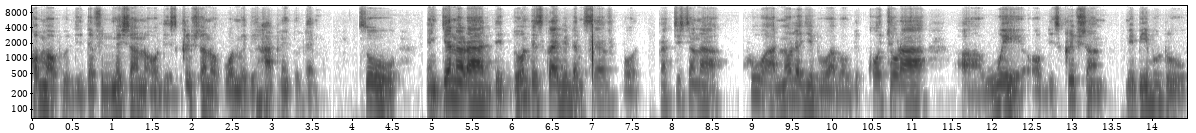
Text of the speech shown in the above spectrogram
come up with the definition or description of what may be happening to them. So in general, they don't describe it themselves, but practitioners who are knowledgeable about the cultural uh, way of description may be able to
